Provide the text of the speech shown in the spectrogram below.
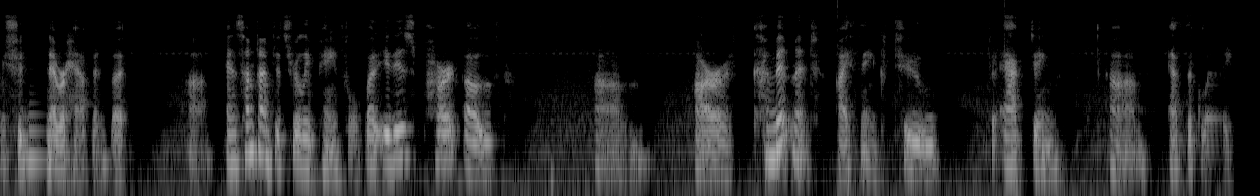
It should never happen, but uh, and sometimes it's really painful. But it is part of um, our commitment, I think, to to acting um, ethically.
